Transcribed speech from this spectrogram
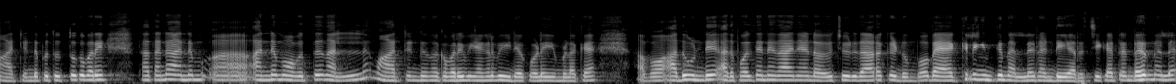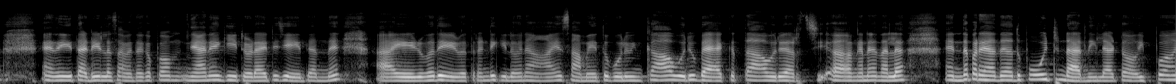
മാറ്റമുണ്ട്. ഇപ്പോൾ തുത്തൊക്കെ പറയും താത്താന്റെ എന്റെ എന്റെ മുഖത്ത് നല്ല മാറ്റമുണ്ട് എന്നൊക്കെ പറയും ഞങ്ങൾ വീഡിയോ കോൾ ചെയ്യുമ്പോഴൊക്കെ അപ്പോൾ അതുണ്ട്. അതുപോലെ തന്നെ ഇതാ ഞാൻ ചുരിദാറൊക്കെ ഇടുമ്പോൾ ബാക്കിൽ എനിക്ക് നല്ല രണ്ട് ഇറച്ചി കട്ടുണ്ട് നല്ല ഈ തടിയുള്ള സമയത്തൊക്കെ. അപ്പോൾ ഞാൻ കീറ്റോ ഡയറ്റ് ചെയ്ത് അന്ന് ആ, എഴുപത് എഴുപത്തിരണ്ട് കിലോനായ സമയത്ത് പോലും എനിക്ക് ആ ഒരു ബാക്കത്തെ ആ ഒരു ഇറച്ചി അങ്ങനെ നല്ല എന്താ പറയുക അത് പോയിട്ടുണ്ടായിരുന്നില്ല കേട്ടോ ഇപ്പോൾ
